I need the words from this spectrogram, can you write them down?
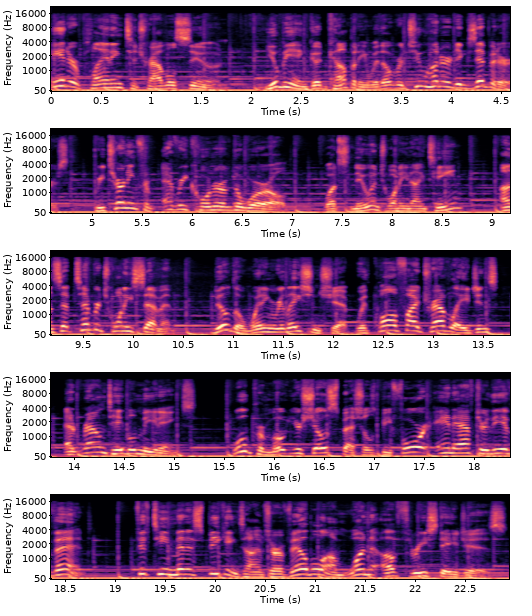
and are planning to travel soon. You'll be in good company with over 200 exhibitors returning from every corner of the world. What's new in 2019? On September 27th, build a winning relationship with qualified travel agents at roundtable meetings. We'll promote your show specials before and after the event 15 minute speaking times are available on one of three stages.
